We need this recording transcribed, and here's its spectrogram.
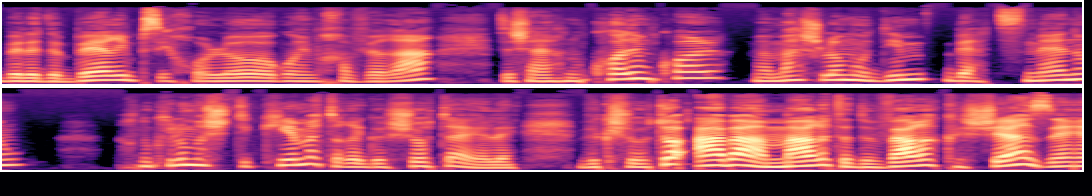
בלדבר עם פסיכולוג או עם חברה, זה שאנחנו קודם כל ממש לא מודים בעצמנו, אנחנו כאילו משתיקים את הרגשות האלה. וכשאותו אבא אמר את הדבר הקשה הזה,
